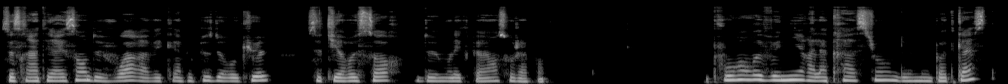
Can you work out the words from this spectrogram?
ce serait intéressant de voir avec un peu plus de recul ce qui ressort de mon expérience au Japon. Pour en revenir à la création de mon podcast,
